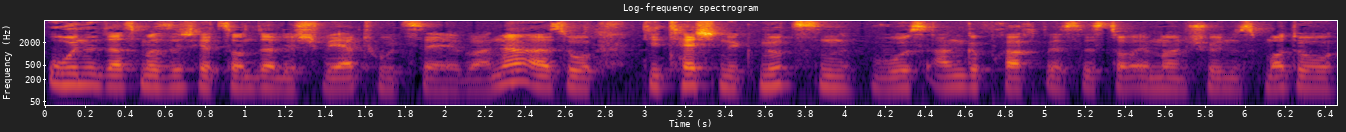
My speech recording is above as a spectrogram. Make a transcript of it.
ohne dass man sich jetzt sonderlich schwer tut selber. Ne? Also die Technik nutzen, wo es angebracht ist, ist doch immer ein schönes Motto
